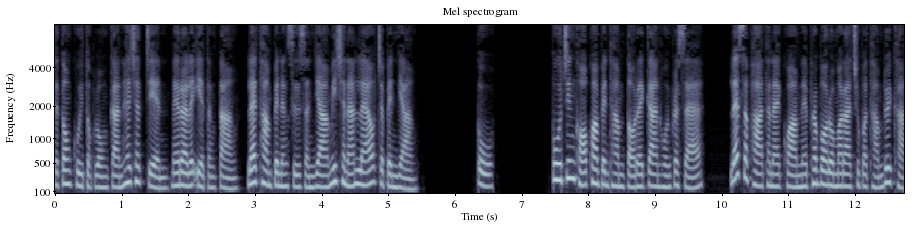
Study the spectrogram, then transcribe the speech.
จะต้องคุยตกลงกันให้ชัดเจนในรายละเอียดต่างๆ และทำเป็นหนังสือสัญญามิฉะนั้นแล้วจะเป็นอย่าง ปูปูจึงขอความเป็นธรรมต่อรายการโหนกระแส และสภาทนายความในพระบรมราชูปถัมภ์ด้วยค่ะ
